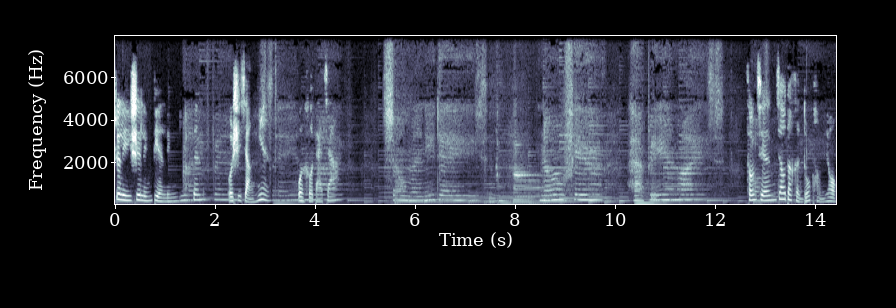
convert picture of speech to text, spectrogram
这里是零点零一分，我是想念，问候大家。从前交的很多朋友，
